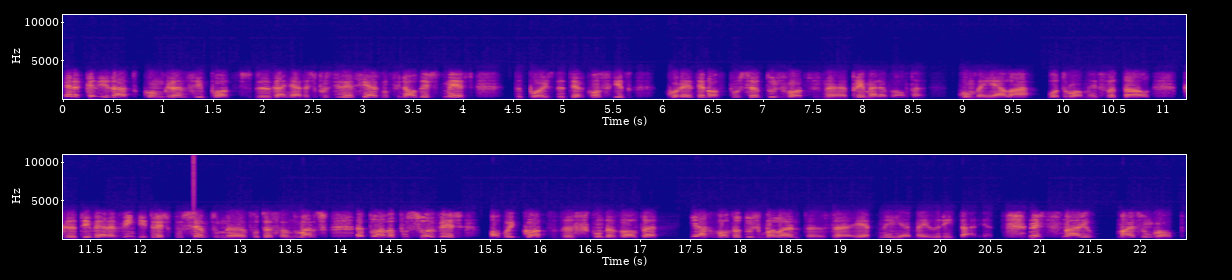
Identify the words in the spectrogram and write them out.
era candidato com grandes hipóteses de ganhar as presidenciais no final deste mês, depois de ter conseguido 49% dos votos na primeira volta. é lá, outro homem fatal, que tivera 23% na votação de março, apelava por sua vez ao boicote da segunda volta e à revolta dos balantas, a etnia maioritária. Neste cenário, mais um golpe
